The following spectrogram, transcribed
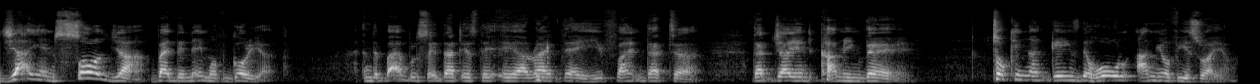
giant soldier by the name of Goliath. And the Bible said that as they arrived there, he find that uh, that giant coming there, talking against the whole army of Israel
